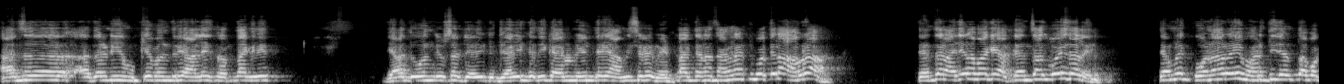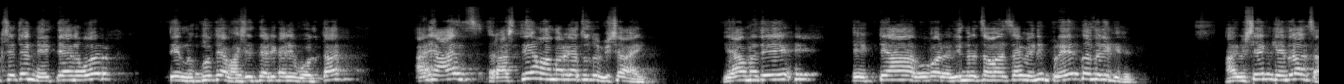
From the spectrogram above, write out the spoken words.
आज आदरणीय मुख्यमंत्री आले रत्नागिरीत. या दोन दिवसात ज्यावेळी ज्यावेळी कधी काय म्हणून येईल तरी आम्ही सगळे भेटणार त्यांना सांगणार की त्याला आवरा. त्यांचा राजीनामा घ्या. त्यांचा आज वय झाले त्यामुळे कोणालाही भारतीय जनता पक्षाच्या नेत्यांवर ते नको त्या भाषेत त्या ठिकाणी बोलतात. आणि आज राष्ट्रीय महामार्गाचा जो विषय आहे यामध्ये एकट्या बाबा रवींद्र चव्हाण साहेब यांनी प्रयत्न जरी केले. हा विषय केंद्राचा.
